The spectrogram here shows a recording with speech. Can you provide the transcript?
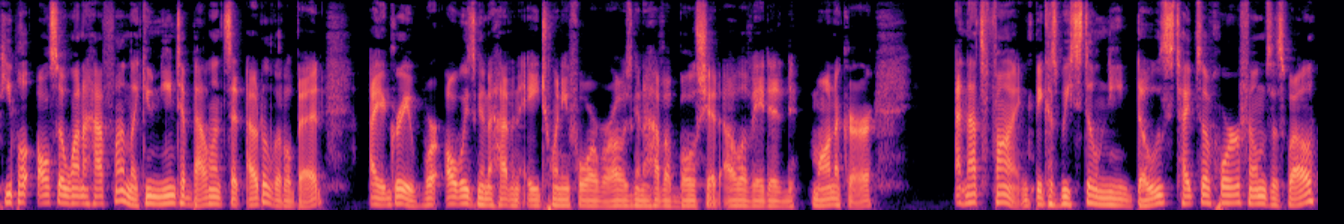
people also want to have fun. Like you need to balance it out a little bit. I agree. We're always going to have an A24. We're always going to have a bullshit elevated moniker. And that's fine because we still need those types of horror films as well.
